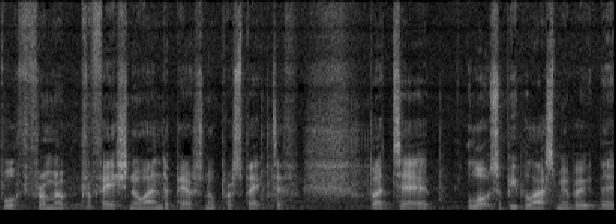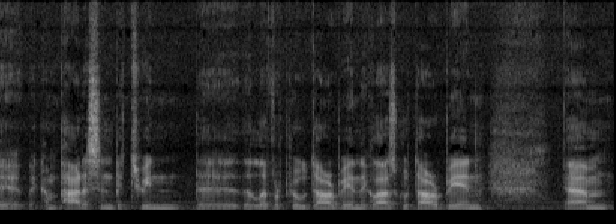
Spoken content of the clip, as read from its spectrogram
both from a professional and a personal perspective. But uh, lots of people ask me about the, the comparison between the, the Liverpool Derby and the Glasgow Derby, and um,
